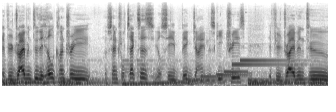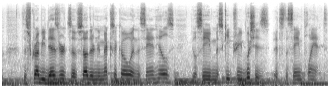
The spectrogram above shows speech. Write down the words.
If you're driving through the hill country of central Texas, you'll see big giant mesquite trees. If you're driving through the scrubby deserts of southern New Mexico and the sandhills, you'll see mesquite tree bushes. It's the same plant.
